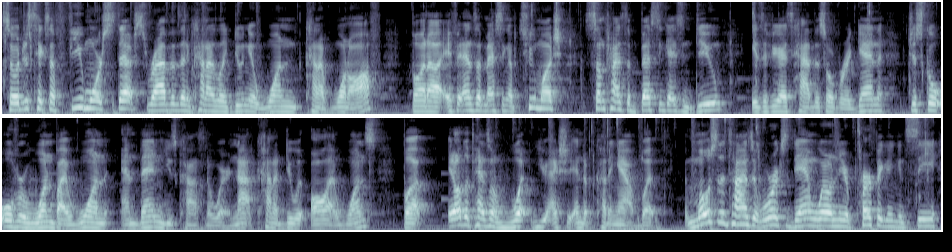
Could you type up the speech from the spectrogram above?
So it just takes a few more steps rather than kind of like doing it one kind of one off but uh, if it ends up messing up too much, sometimes the best thing you guys can do is if you guys have this over again, just go over one by one and then use content aware, not kind of do it all at once but it all depends on what you actually end up cutting out. But most of the times it works damn well near perfect. You can see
